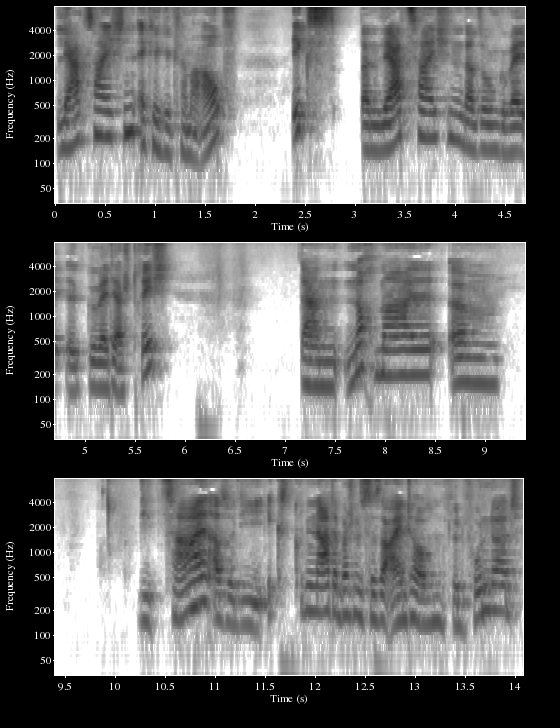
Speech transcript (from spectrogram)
Leerzeichen, eckige Klammer auf, x dann Leerzeichen, dann so ein äh, gewählter Strich, dann nochmal ähm, die Zahl, also die x-Koordinate beispielsweise 1500,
